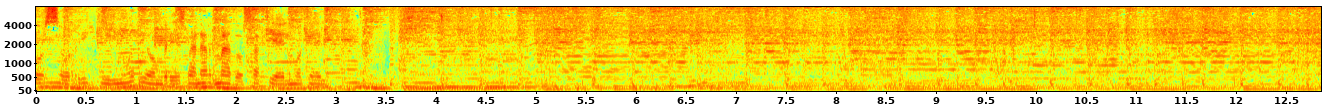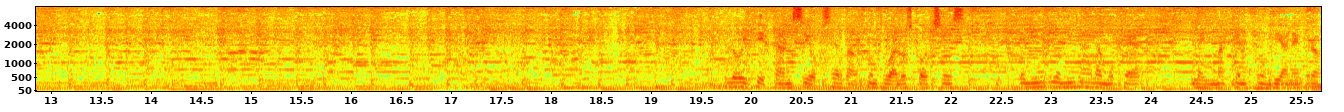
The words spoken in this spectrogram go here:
Oso, Ricky y nueve hombres van armados hacia el motel. Floyd y Hansi observan junto a los coches. El indio mira a la mujer. La imagen fundía negro.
